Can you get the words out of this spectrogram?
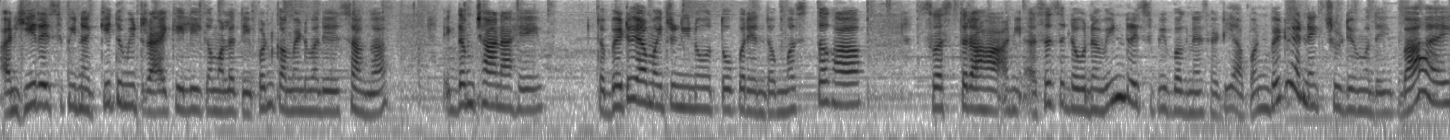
आणि ही रेसिपी नक्की तुम्ही ट्राय केली का मला ते पण कमेंटमध्ये सांगा. एकदम छान आहे. तर भेटूया मैत्रिणीनो तोपर्यंत मस्त खा स्वस्त राहा आणि असंच नवनवीन रेसिपी बघण्यासाठी आपण भेटूया नेक्स्ट व्हिडिओमध्ये बाय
